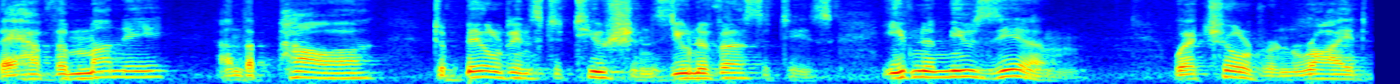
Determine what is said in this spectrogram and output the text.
They have the money and the power to build institutions, universities, even a museum where children ride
